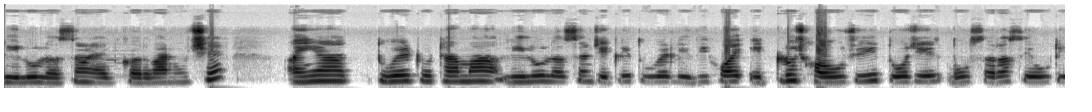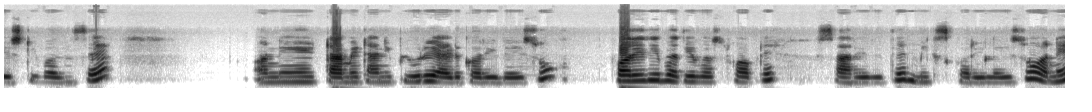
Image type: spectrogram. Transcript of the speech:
લીલું લસણ એડ કરવાનું છે. અહીંયા તુવેર ટોઠામાં લીલું લસણ જેટલી તુવેર લીધી હોય એટલું જ હોવું જોઈએ. તો જ એ બહુ સરસ એવું ટેસ્ટી બનશે. અને ટામેટાની પ્યુરી એડ કરી દઈશું. ફરીથી બધી વસ્તુ આપણે સારી રીતે મિક્સ કરી લઈશું અને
